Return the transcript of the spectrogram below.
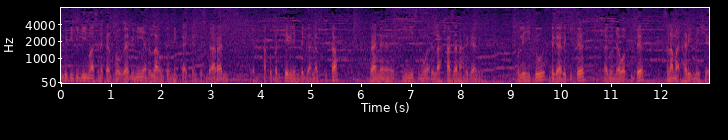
Tujuan PPTD melaksanakan program ini adalah untuk meningkatkan kesedaran yang betapa pentingnya menjaga alam sekitar kerana ini semua adalah khazanah negara. Oleh itu, negara kita, tanggungjawab kita, selamat Hari Malaysia.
